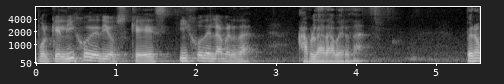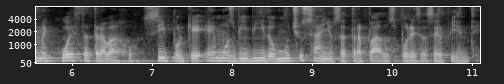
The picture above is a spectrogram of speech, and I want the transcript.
Porque el Hijo de Dios, que es Hijo de la verdad, hablará verdad. Pero me cuesta trabajo, sí, porque hemos vivido muchos años atrapados por esa serpiente.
